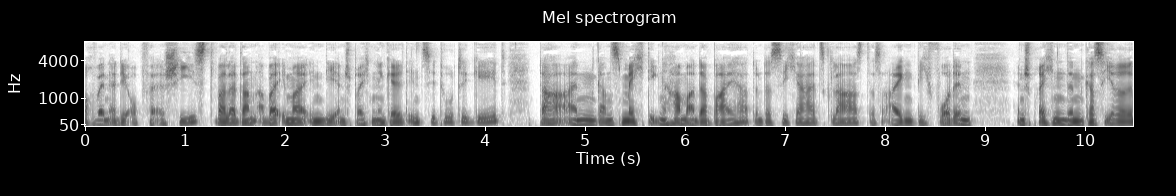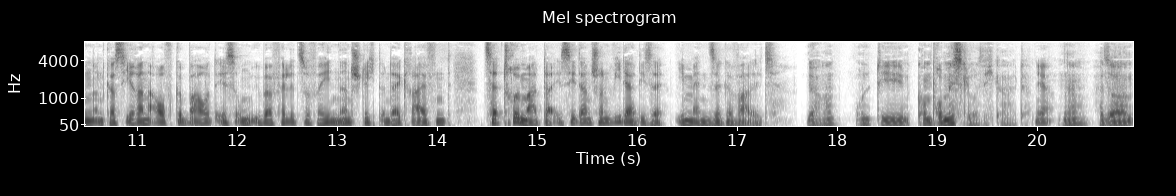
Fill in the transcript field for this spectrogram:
auch wenn er die Opfer erschießt, weil er dann aber immer in die entsprechenden Geldinstitute geht, da einen ganz mächtigen Hammer dabei hat und das Sicherheitsglas, das eigentlich vor den entsprechenden Kassiererinnen und Kassierern aufgebaut ist, um Überfälle zu verhindern, schlicht und ergreifend zertrümmert. Da ist sie dann schon wieder, diese immense Gewalt. Ja, und die Kompromisslosigkeit. Ja. ja also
